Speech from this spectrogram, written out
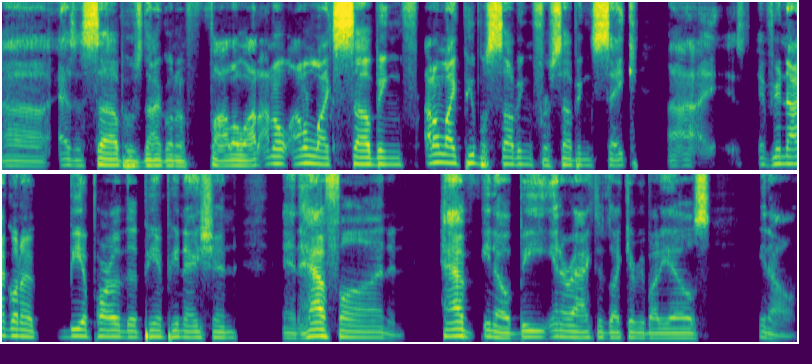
uh as a sub who's not going to follow. I, I don't I don't like subbing. I don't like people subbing for subbing's sake. Uh, if you're not going to be a part of the PNP Nation, and have fun and have you know be interactive like everybody else you know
